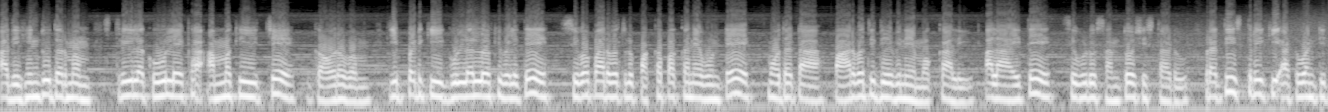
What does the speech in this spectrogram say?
అది హిందూ ధర్మం స్త్రీలకు లేక అమ్మకి ఇచ్చే గౌరవం. ఇప్పటికీ గుళ్ళల్లోకి వెళితే శివపార్వతులు పక్క పక్కనే ఉంటే మొదట పార్వతీదేవినే మొక్కాలి. అలా అయితే శివుడు సంతోషిస్తాడు. ప్రతి స్త్రీకి అటువంటి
